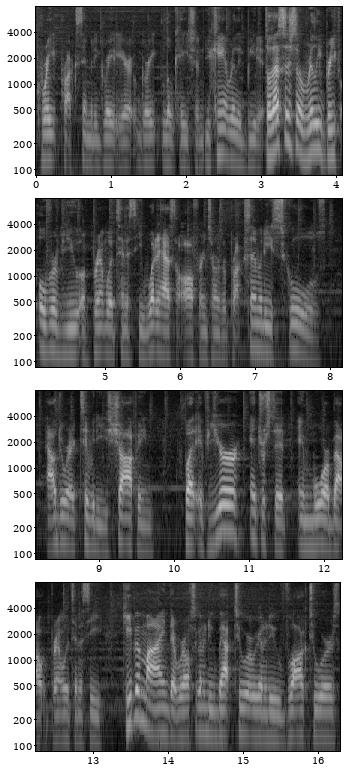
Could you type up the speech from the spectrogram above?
great proximity, great air, great location. You can't really beat it. So that's just a really brief overview of Brentwood, Tennessee, what it has to offer in terms of proximity, schools, outdoor activities, shopping, but if you're interested in more about Brentwood, Tennessee, keep in mind that we're also gonna do map tour, we're gonna do vlog tours,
